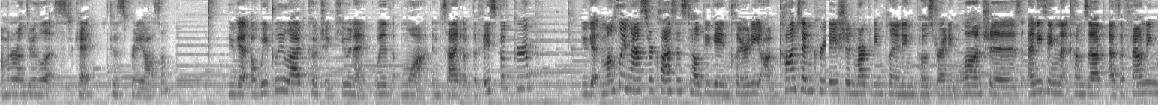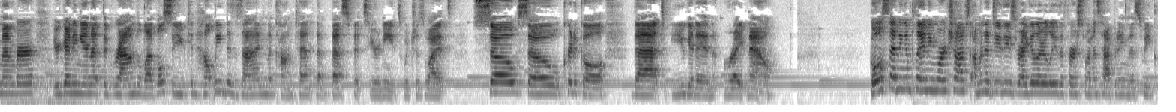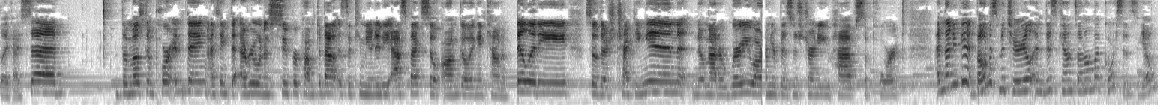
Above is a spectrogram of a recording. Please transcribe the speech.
I'm to run through the list, okay? Cuz it's pretty awesome. You get a weekly live coaching Q&A with moi inside of the Facebook group you get monthly master classes to help you gain clarity on content creation, marketing planning, post writing launches, anything that comes up. As a founding member, you're getting in at the ground level so you can help me design the content that best fits your needs, which is why it's so, so critical that you get in right now. Goal setting and planning workshops. I'm going to do these regularly. The first one is happening this week, like I said the most important thing I think that everyone is super pumped about is the community aspect. So, ongoing accountability. So, there's checking in. No matter where you are in your business journey, you have support. And then you get bonus material and discounts on all my courses. Yo.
